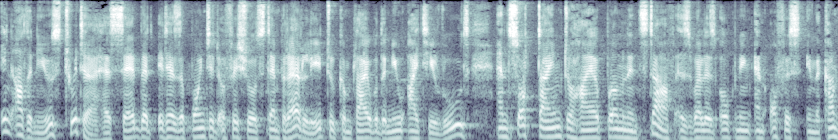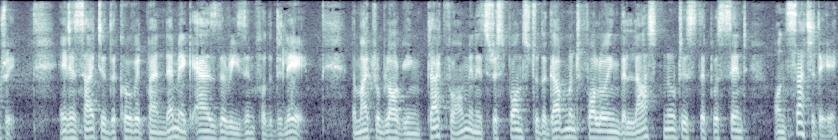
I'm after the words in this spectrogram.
In other news, Twitter has said that it has appointed officials temporarily to comply with the new IT rules and sought time to hire permanent staff as well as opening an office in the country. It has cited the COVID pandemic as the reason for the delay. The microblogging platform, in its response to the government following the last notice that was sent on Saturday,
